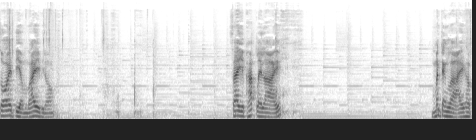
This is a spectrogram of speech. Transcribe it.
ซอยเตรียมไว้พี่น้อง ใส่พักหลาย ๆ มันจังหลายครับ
